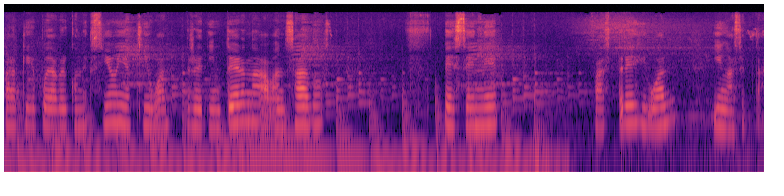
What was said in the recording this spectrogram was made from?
para que pueda haber conexión y aquí igual red interna avanzados pcnet fast 3 igual y en aceptar.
